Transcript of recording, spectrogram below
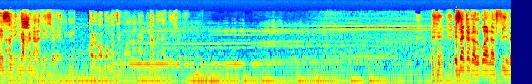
Esili nga mpe na désolé. Koloba bongo te mwana ngai. Nga mpe na désolé. eza kaka lokola na film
